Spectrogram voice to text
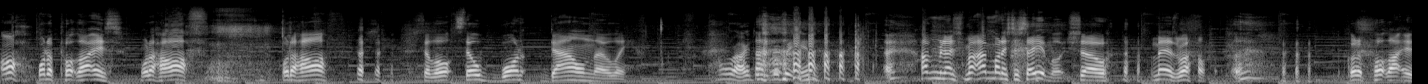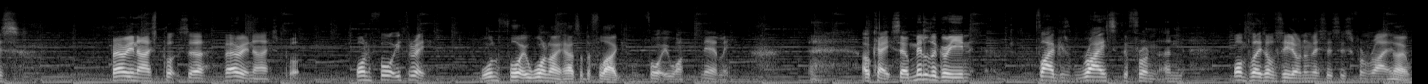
Oh, what a putt that is. What a half. What a half. still, still one down though, Lee. All right, don't rub it in. haven't managed, haven't managed to say it much, so may as well. Got a putt that is. Very nice putt, sir. Very nice putt. 143. 141 I had to the flag. 41, nearly. Okay, so middle of the green, flag is right at the front, and one place obviously you don't want to miss this is front right. No,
